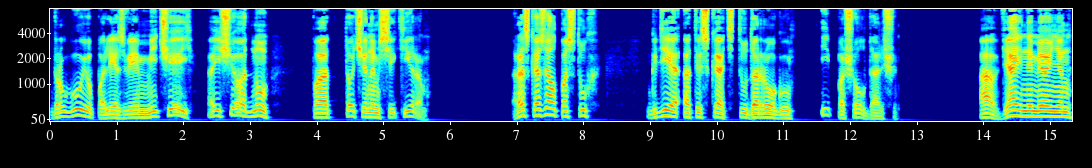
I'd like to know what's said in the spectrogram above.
другую — по лезвиям мечей, а еще одну — по отточенным секирам. Рассказал пастух, где отыскать ту дорогу, и пошел дальше. А Вяйнемёнин,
